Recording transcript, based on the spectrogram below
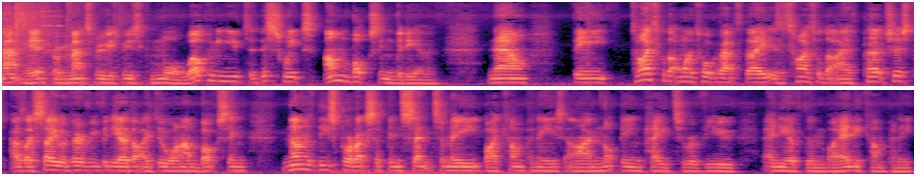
Matt here from Matt's Movies, Music and More, welcoming you to this week's unboxing video. Now, the title that I want to talk about today is a title that I have purchased. As I say with every video that I do on unboxing, none of these products have been sent to me by companies and I'm not being paid to review any of them by any company.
